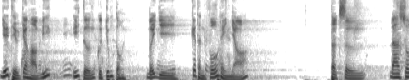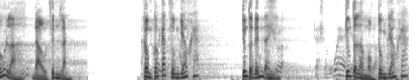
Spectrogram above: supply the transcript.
Giới thiệu cho họ biết ý tưởng của chúng tôi. Bởi vì cái thành phố này nhỏ. Thật sự, đa số là đạo tinh lành. Không có các tôn giáo khác. Chúng tôi đến đây. Chúng tôi là một tôn giáo khác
